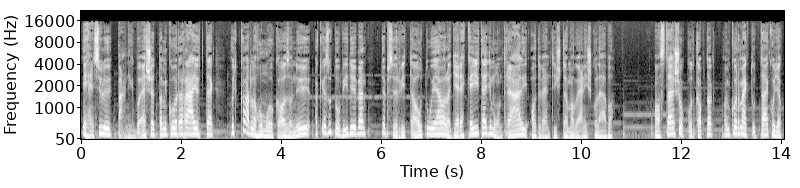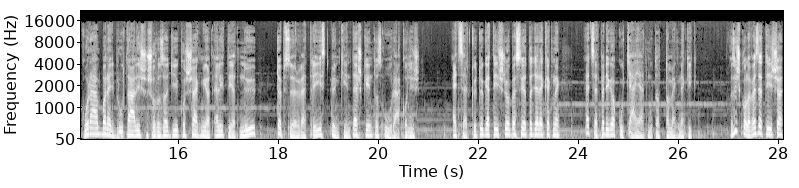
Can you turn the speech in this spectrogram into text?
néhány szülő pánikba esett, amikor rájöttek, hogy Karla Homolka az a nő, aki az utóbbi időben többször vitte autójával a gyerekeit egy montreáli adventista magániskolába. Aztán sokkot kaptak, amikor megtudták, hogy a korábban egy brutális sorozatgyilkosság miatt elítélt nő többször vett részt önkéntesként az órákon is. Egyszer kötögetésről beszélt a gyerekeknek, egyszer pedig a kutyáját mutatta meg nekik. Az iskola vezetése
